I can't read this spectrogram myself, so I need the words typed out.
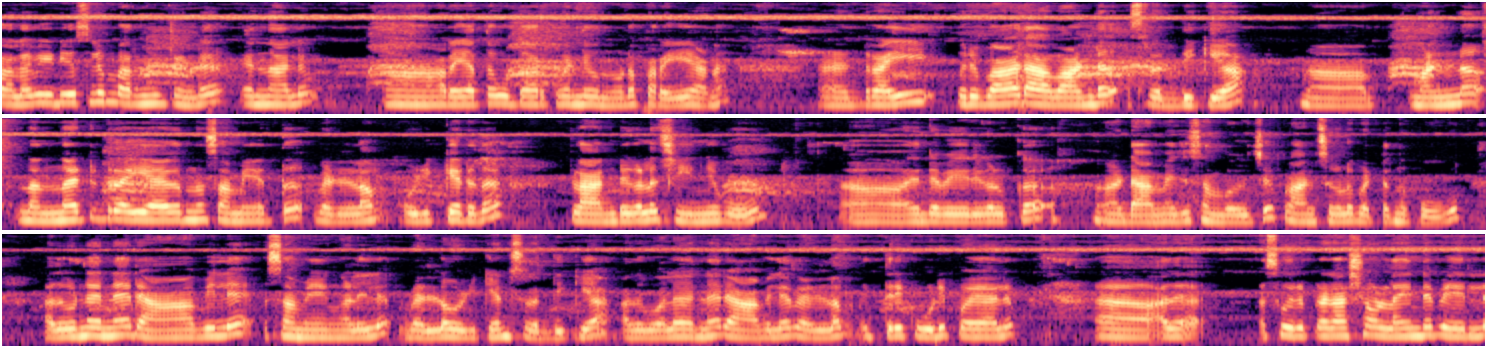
പല വീഡിയോസിലും പറഞ്ഞിട്ടുണ്ട്. എന്നാലും അറിയാത്ത കൂട്ടുകാർക്ക് വേണ്ടി ഒന്നുകൂടെ പറയുകയാണ്. ഡ്രൈ ഒരുപാടാവാണ്ട് ശ്രദ്ധിക്കുക. മണ്ണ് നന്നായിട്ട് ഡ്രൈ ആകുന്ന സമയത്ത് വെള്ളം ഒഴിക്കരുത്. പ്ലാന്റുകൾ ചീഞ്ഞു പോവും. അതിന്റെ വേരുകൾക്ക് ഡാമേജ് സംഭവിച്ച് പ്ലാന്റ്സുകൾ പെട്ടെന്ന് പോകും. അതുകൊണ്ട് തന്നെ രാവിലെ സമയങ്ങളിൽ വെള്ളം ഒഴിക്കാൻ ശ്രദ്ധിക്കുക. അതുപോലെ തന്നെ രാവിലെ വെള്ളം ഇത്തിരി കൂടിപ്പോയാലും അത് സൂര്യപ്രകാശം ഉള്ളതിന്റെ പേരിൽ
